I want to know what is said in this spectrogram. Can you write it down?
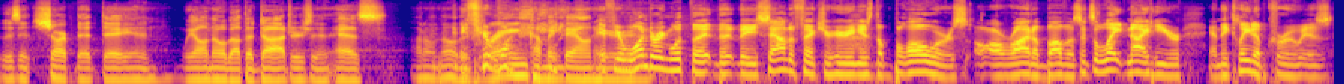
who isn't sharp that day. And we all know about the Dodgers, and as I don't know. There's rain coming down here. If you're wondering what the, the, the sound effects you're hearing is, the blowers are right above us. It's a late night here, and the cleanup crew is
